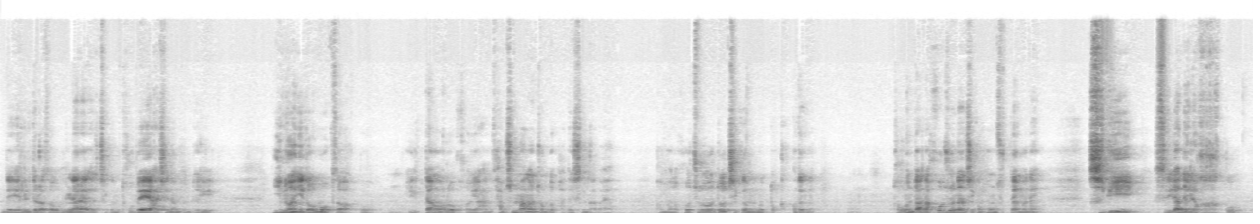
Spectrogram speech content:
근데 예를 들어서 우리나라에서 지금 도배 하시는 분들이 인원이 너무 없어갖고 음, 일당으로 거의 한 30만 원 정도 받으신가 봐요. 그러면 호주도 지금 똑같거든요. 음, 더군다나 호주는 지금 홍수 때문에 집이 쓸려 내려가갖고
